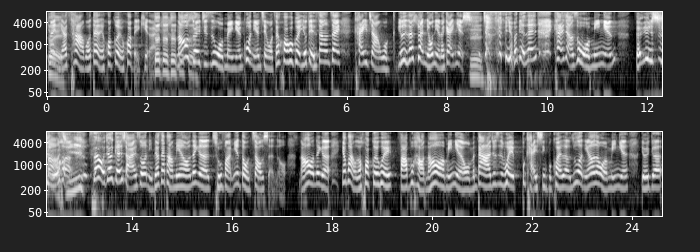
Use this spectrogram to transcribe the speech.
卖给她差，我带来花柜画北起来。”对对对对然后，所以其实我每年过年前，我在画画柜，有点像在开讲，我有点在算牛年的概念，是。就是有点在开讲，说我明年的运势如何。所以我就跟小孩说：“你不要在旁边哦，那个厨房里面都有灶神哦，然后那个要不然我的画柜会发不好，然后明年我们大家就是会不开心不快乐。如果你要让我们明年有一个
